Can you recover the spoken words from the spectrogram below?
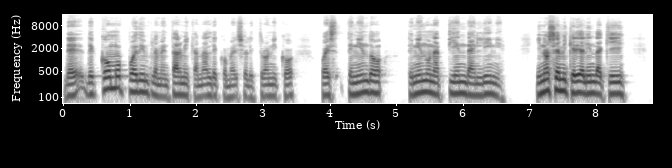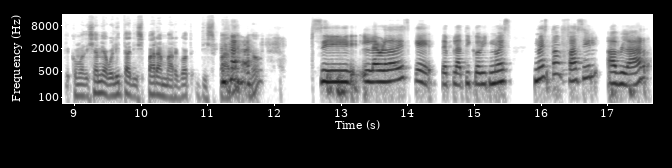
de, cómo puedo implementar mi canal de comercio electrónico, pues teniendo, teniendo una tienda en línea. Y no sé, mi querida Linda, aquí, como decía mi abuelita, dispara, Margot, dispara, ¿no? sí, la verdad es que te platico, Vic, no es, no es tan fácil hablar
